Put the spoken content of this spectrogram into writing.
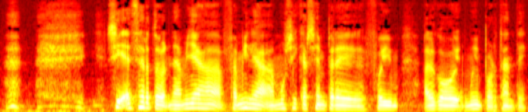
sí, é certo, na miña familia a música sempre foi algo moi importante.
